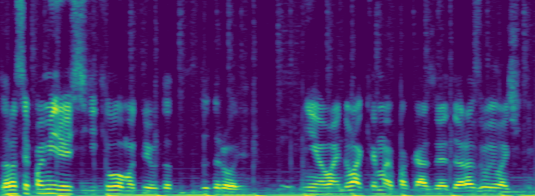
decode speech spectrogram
зараз я поміряю скільки кілометрів до, до дороги. Ні, Вань, 2 км показує до розвилочки.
